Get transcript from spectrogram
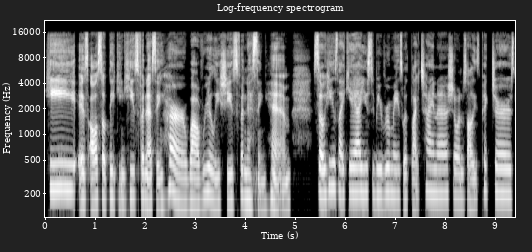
he is also thinking he's finessing her while really she's finessing him. So he's like, Yeah, I used to be roommates with Blac Chyna, showing us all these pictures.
